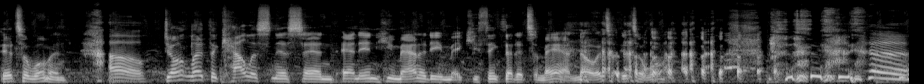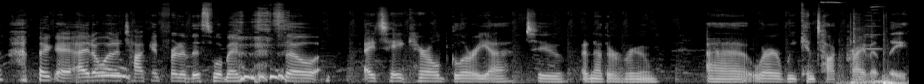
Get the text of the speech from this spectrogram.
it's a woman. Oh, Don't let the callousness and and inhumanity make you think that it's a man. No, it's it's a woman. okay. I don't want to talk in front of this woman, so I take Herald Gloria to another room uh, where we can talk privately.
